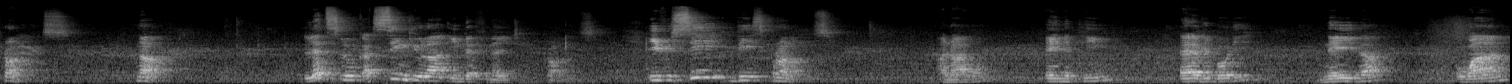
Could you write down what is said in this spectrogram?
pronouns. Now, let's look at singular indefinite pronouns. If you see these pronouns, another, anything, everybody, neither, one,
